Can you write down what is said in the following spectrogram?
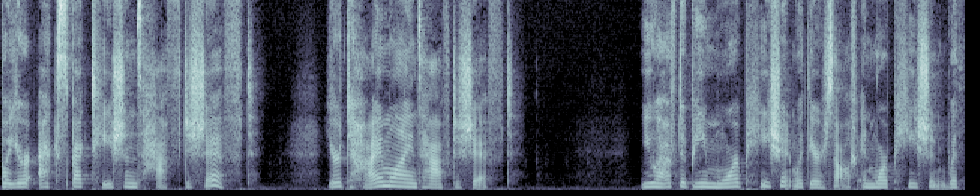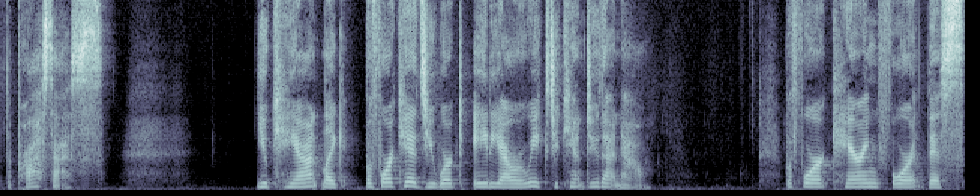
but your expectations have to shift. Your timelines have to shift. You have to be more patient with yourself and more patient with the process. You can't, like before kids, you worked 80 hour weeks. You can't do that now. Before caring for this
